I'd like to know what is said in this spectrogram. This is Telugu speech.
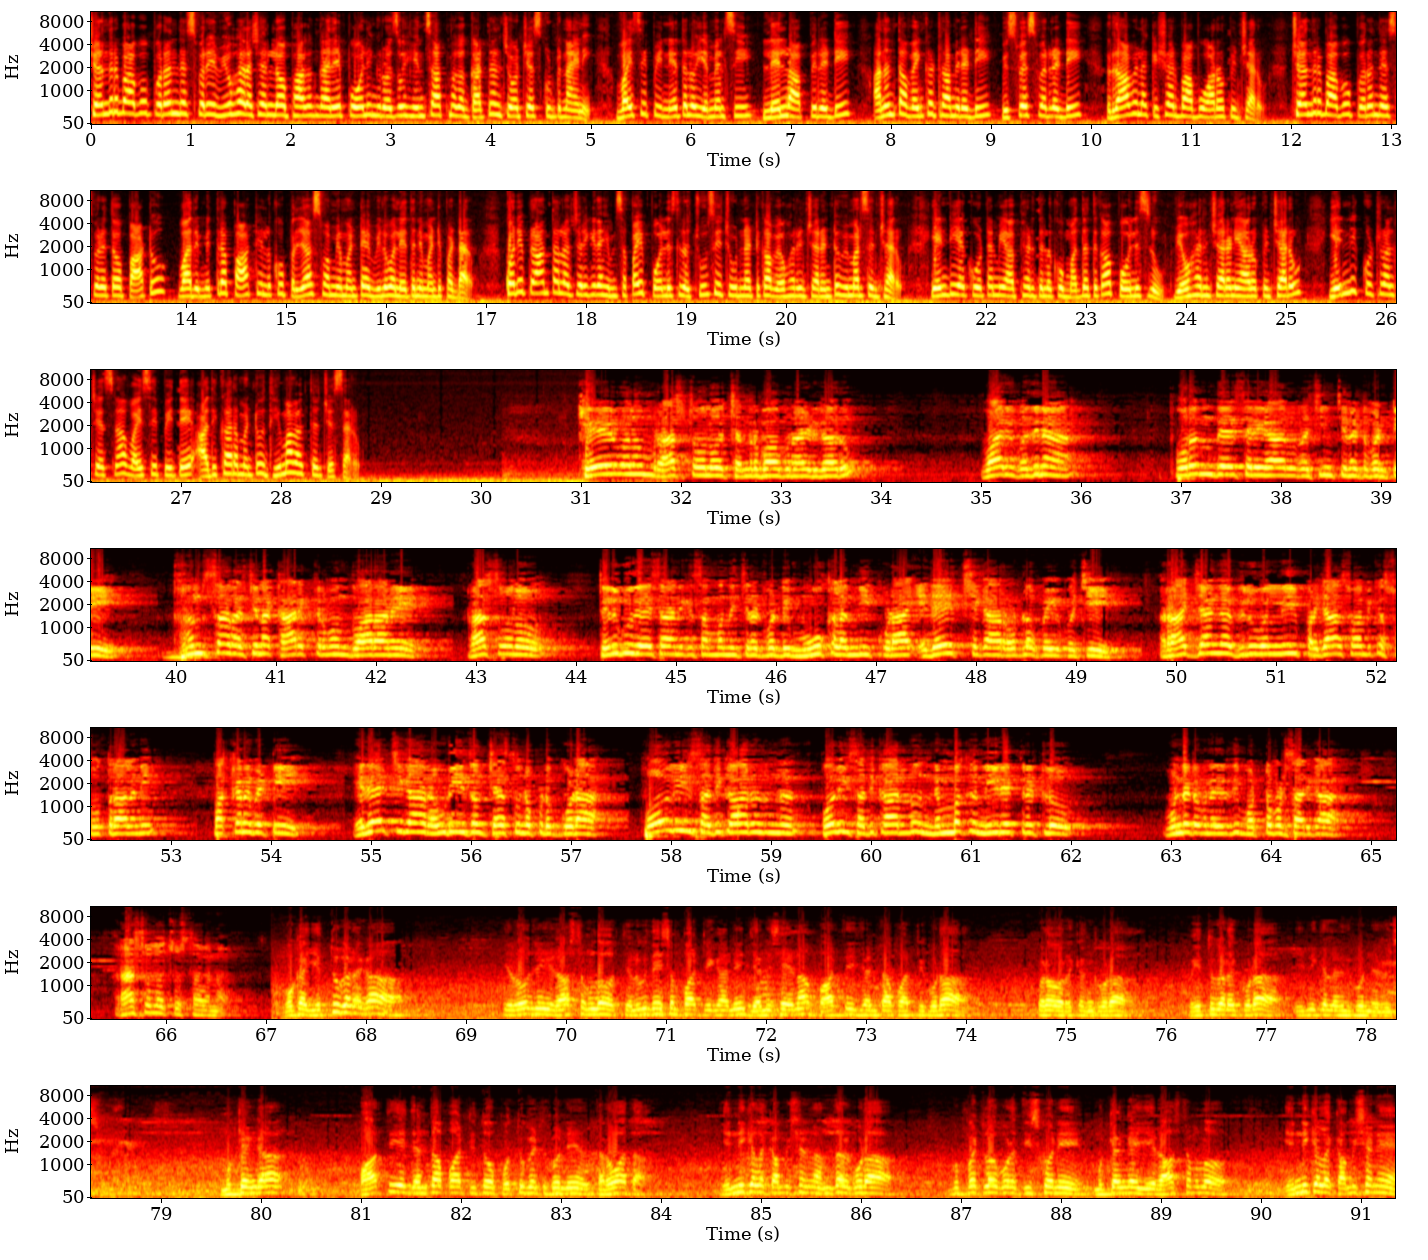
Chandrababu Purandeswari వ్యూహ రచనలో భాగంగానే పోలింగ్ రోజు హింసాత్మక ఘటనలు చోటు చేసుకుంటున్నాయని వైసీపీ నేతలు ఎమ్మెల్సీ లెల్ల అప్పిరెడ్డి అనంత వెంకట్రామిరెడ్డి విశ్వేశ్వర్రెడ్డి రావెల కిషోర్ బాబు ఆరోపించారు. చంద్రబాబు పురంధేశ్వరితో పాటు వారి మిత్ర పార్టీలకు ప్రజాస్వామ్యం అంటే విలువ లేదని మండిపడ్డారు. కొన్ని ప్రాంతాల్లో జరిగిన హింసపై పోలీసులు చూసి చూడనట్టుగా వ్యవహరించారంటూ విమర్శించారు. ఎన్డీఏ కూటమి అభ్యర్థులకు మద్దతుగా పోలీసులు వ్యవహరించారని ఆరోపించారు. ఎన్ని కుట్రలు చేసినా వైసీపీతే అధికారమంటూ ధీమా వ్యక్తం చేశారు. కేవలం రాష్ట్రంలో చంద్రబాబు నాయుడు గారు వారి వదిన పురంధేశ్వరి గారు రచించినటువంటి ధ్వంస రచన కార్యక్రమం ద్వారానే రాష్ట్రంలో తెలుగుదేశానికి సంబంధించినటువంటి మూకలన్నీ కూడా యథేచ్ఛగా రోడ్లపైకి వచ్చి రాజ్యాంగ విలువల్ని ప్రజాస్వామిక సూత్రాలని పక్కన పెట్టి యథేచ్ఛగా రౌడీయిజం చేస్తున్నప్పుడు కూడా పోలీస్ అధికారులను పోలీస్ అధికారులు నిమ్మకు నీరెత్తినట్లు ఉండటం అనేది మొట్టమొదటిసారిగా రాష్ట్రంలో చూస్తా ఉన్నాం. ఒక ఎత్తుగడగా ఈరోజు ఈ రాష్ట్రంలో తెలుగుదేశం పార్టీ కానీ జనసేన భారతీయ జనతా పార్టీ కూడా కూడా ఒక రకంగా కూడా ఎత్తుగడ కూడా ఎన్నికలు అనేది కూడా నిర్వహిస్తున్నాయి. ముఖ్యంగా భారతీయ జనతా పార్టీతో పొత్తు పెట్టుకునే తర్వాత ఎన్నికల కమిషన్ అందరూ కూడా గుప్పెట్లో కూడా తీసుకొని ముఖ్యంగా ఈ రాష్ట్రంలో ఎన్నికల కమిషనే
